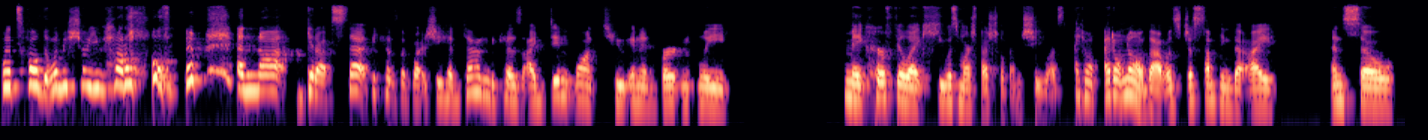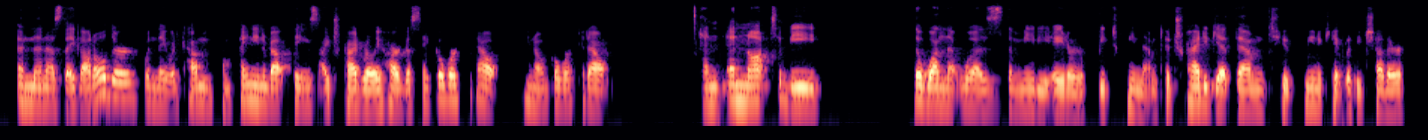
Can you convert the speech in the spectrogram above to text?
let's hold it let me show you how to hold him and not get upset because of what she had done because I didn't want to inadvertently make her feel like he was more special than she was. I don't I don't know. That was just something that I and so and then as they got older when they would come complaining about things I tried really hard to say go work it out you know go work it out. And and not to be the one that was the mediator between them to try to get them to communicate with each other.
